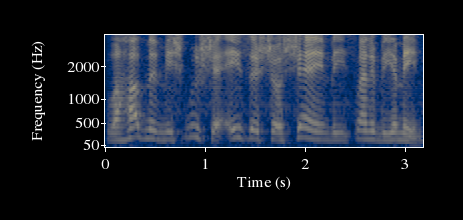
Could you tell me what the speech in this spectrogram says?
lahabmin mishmusha ezer shoshem v'yitlanu biyamin.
